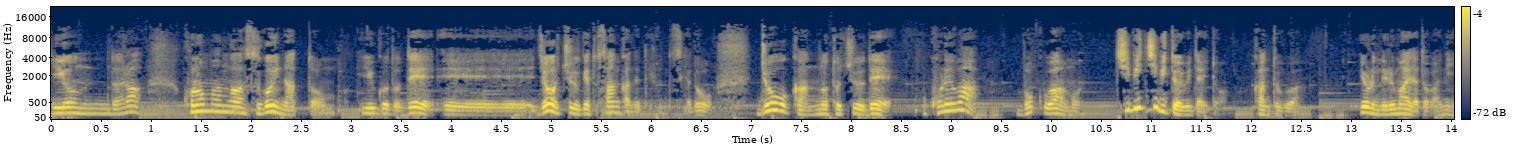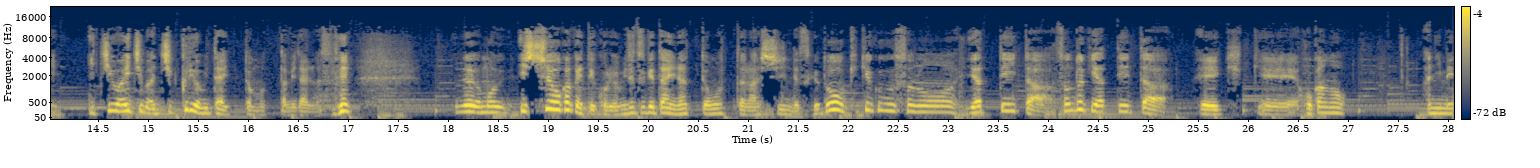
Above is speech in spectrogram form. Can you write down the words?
て読んだらこの漫画はすごいなということで、えー、上中下と3巻出てるんですけど上巻の途中でこれは僕はもうちびちびと読みたいと監督は。夜寝る前だとかに1話1話じっくり読みたいと思ったみたいなんですね。でもう一生かけてこれを見続けたいなって思ったらしいんですけど結局そのやっていたその時やっていた、えー、他のアニメ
